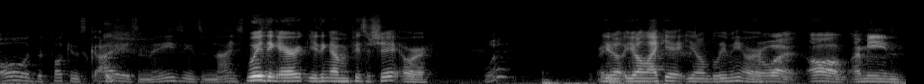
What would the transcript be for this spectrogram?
"Oh, the fucking sky is amazing. It's a nice." What do you think. Eric? You think I'm a piece of shit, or What? you don't you don't like it? You don't believe me, or For or what? Oh, I mean,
